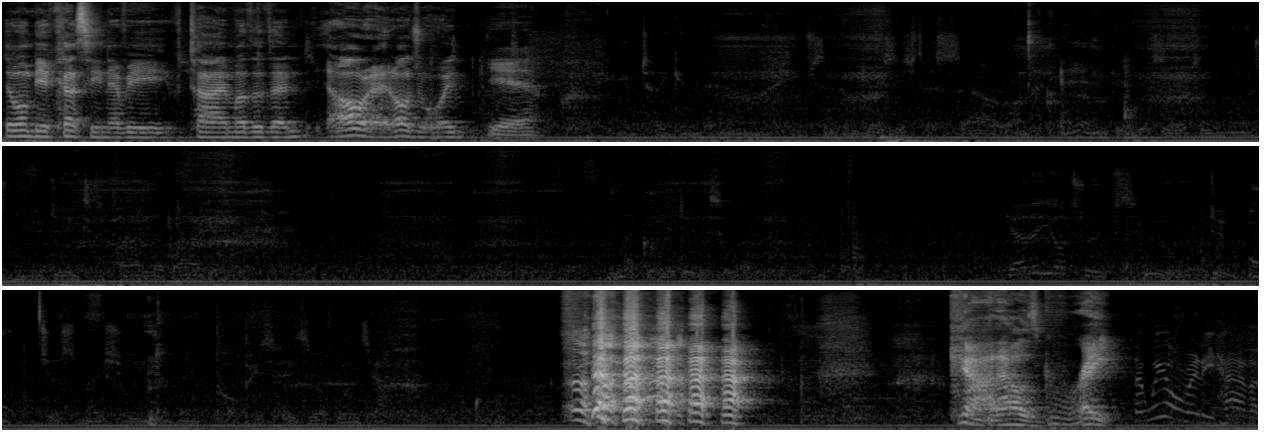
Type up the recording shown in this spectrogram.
there won't be a cutscene every time other than all right, I'll join. Yeah. Gather your troops. We'll do. Oh, just make sure you don't let pop his heads off, won't ya? God, that was great. So we already have a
